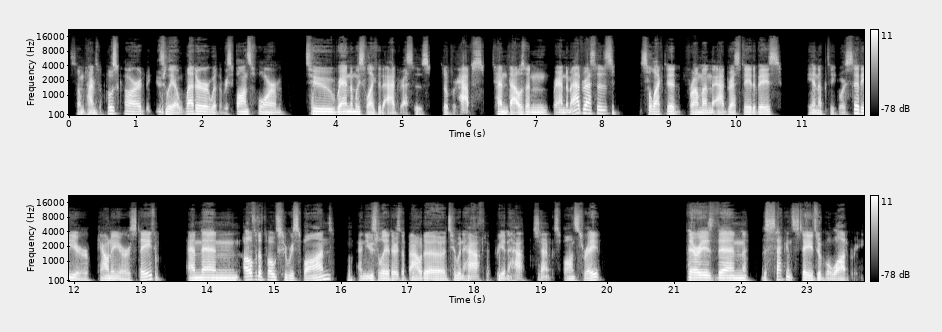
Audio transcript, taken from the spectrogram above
sometimes a postcard, but usually a letter with a response form to randomly selected addresses. So perhaps 10,000 random addresses selected from an address database in a particular city or county or state. And then of the folks who respond, and usually there's about a two and a half to three and a half percent response rate, there is then the second stage of the lottery,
